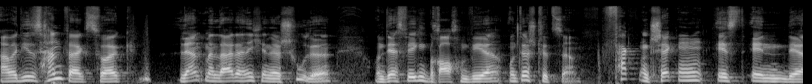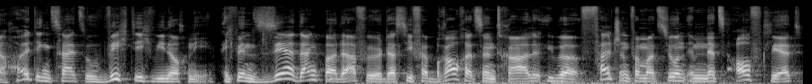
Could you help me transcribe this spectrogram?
Aber dieses Handwerkszeug lernt man leider nicht in der Schule und deswegen brauchen wir Unterstützer. Faktenchecken ist in der heutigen Zeit so wichtig wie noch nie. Ich bin sehr dankbar dafür, dass die Verbraucherzentrale über Falschinformationen im Netz aufklärt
